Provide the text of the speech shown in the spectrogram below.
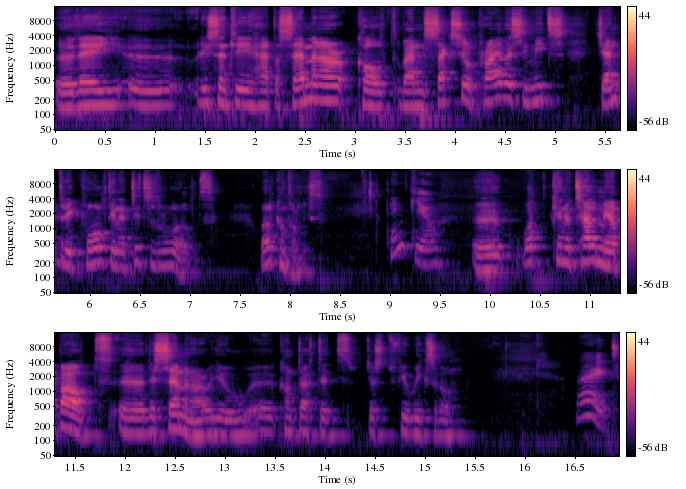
They recently had a seminar called When Sexual Privacy Meets Gender Equality in a Digital World. Welcome, Þórdís. Thank you. Uh, what can you tell me about uh, this seminar you uh, conducted just a few weeks ago? Right.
